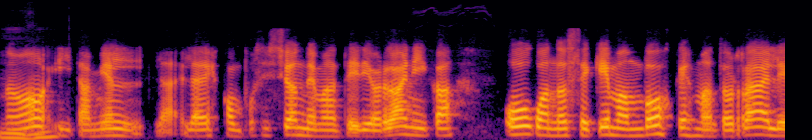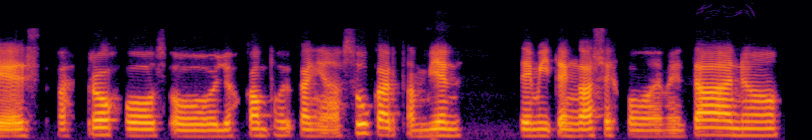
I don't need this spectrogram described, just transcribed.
¿no? Y también la, descomposición de materia orgánica, o cuando se queman bosques, matorrales, rastrojos o los campos de caña de azúcar, también se emiten gases como de metano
